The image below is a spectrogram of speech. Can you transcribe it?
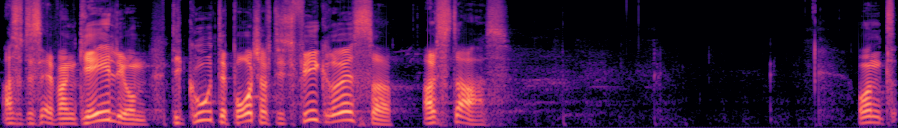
Also das Evangelium, die gute Botschaft ist viel größer als das. Und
